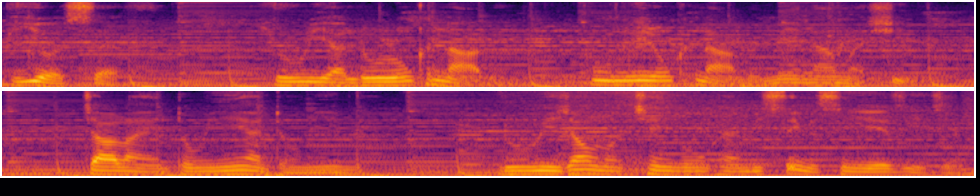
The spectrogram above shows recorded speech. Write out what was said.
be yourself လူရီယာလူရုံးခဏပဲပူနွေးရုံးခဏပဲမင်းနာမှာရှိတယ် ကြာလာရင်ဒုံရင်းရဒုံရင်းပဲလူတွေကြောင့်တော့ချိန်ကုန်ခံပြီးစိတ်မစင်ရဲစေခြင်း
